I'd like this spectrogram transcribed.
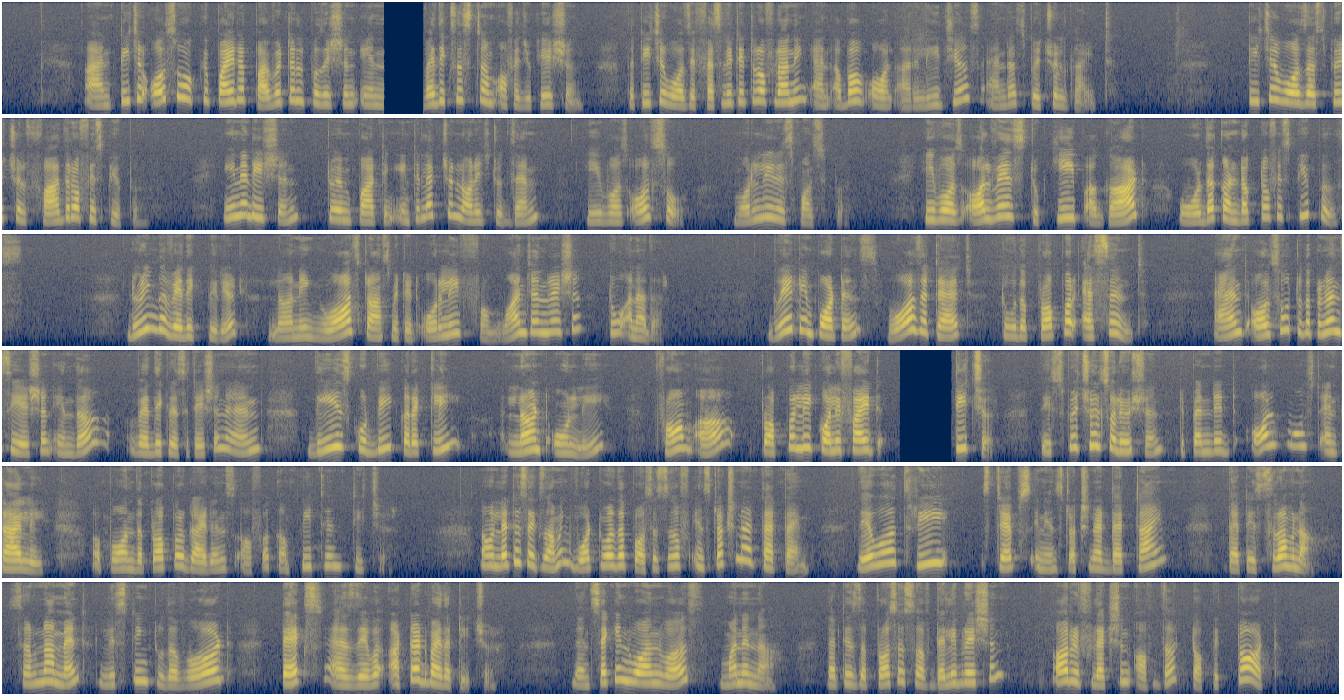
and teacher also occupied a pivotal position in Vedic system of education. The teacher was a facilitator of learning and above all a religious and a spiritual guide. Teacher was a spiritual father of his pupil. In addition to imparting intellectual knowledge to them, he was also morally responsible. He was always to keep a guard over the conduct of his pupils. During the Vedic period, learning was transmitted orally from one generation to another. Great importance was attached to the proper accent and also to the pronunciation in the Vedic recitation and these could be correctly learnt only from a properly qualified teacher. The spiritual solution depended almost entirely upon the proper guidance of a competent teacher. Now, let us examine what were the processes of instruction at that time. There were three steps in instruction at that time that is Sravana. Sravana meant listening to the word text as they were uttered by the teacher. Then second one was Manana that is the process of deliberation or reflection of the topic taught.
